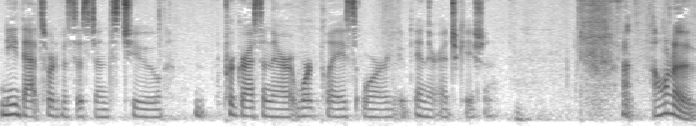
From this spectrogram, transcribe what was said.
need that sort of assistance to progress in their workplace or in their education. I, I want to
